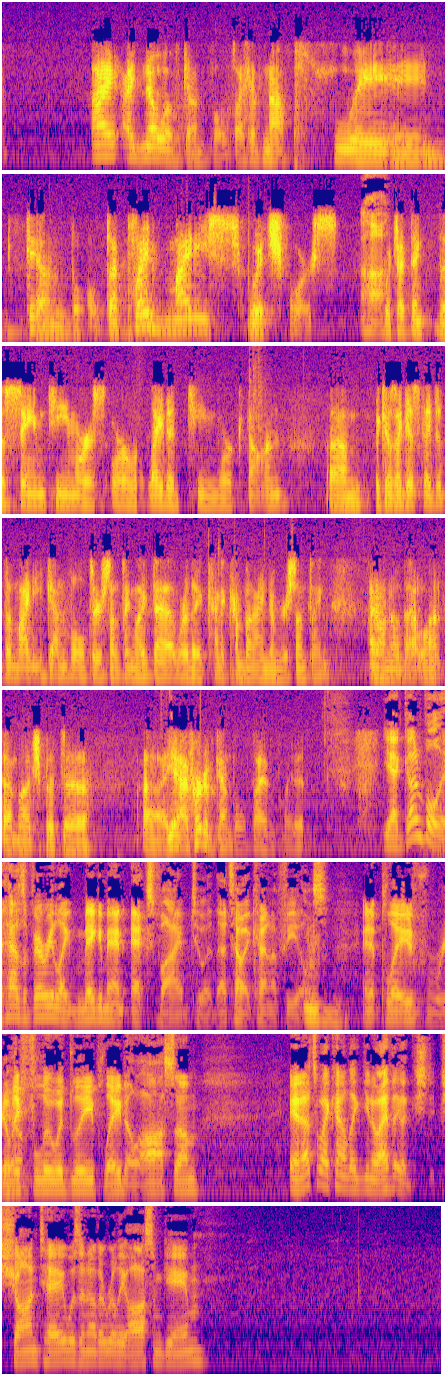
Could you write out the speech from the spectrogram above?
I I know of Gunvolt. I have not played Gunvolt. I played Mighty Switch Force. Uh-huh. which I think the same team or a, or a related team worked on. Um, because I guess they did the Mighty Gunvolt or something like that, where they kind of combined them or something. I don't know that one that much, but uh, uh, yeah, I've heard of Gunvolt. I haven't played it. Yeah, Gunvolt it has a very like Mega Man X vibe to it. That's how it kind of feels, and it played really Mm-hmm. Yeah. fluidly, played awesome, and that's why I kind of like you know I think like Shantae was another really awesome game,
